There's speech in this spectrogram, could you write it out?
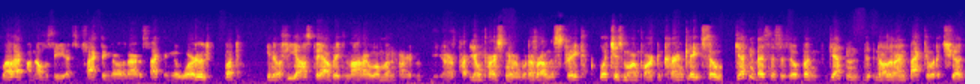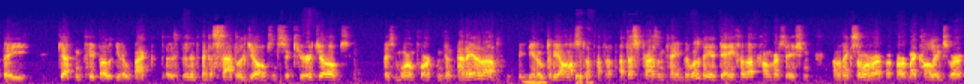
whether, and obviously it's affecting Northern Ireland, it's affecting the world. But you know, if you ask the average man or woman or, or young person or whatever on the street, which is more important currently? So getting businesses open, getting Northern Ireland back to what it should be, getting people, you know, back into settled jobs and secure jobs is more important than any of that. You know, to be honest, at, at, at this present time, there will be a day for that conversation. And I think some of our, or my colleagues were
